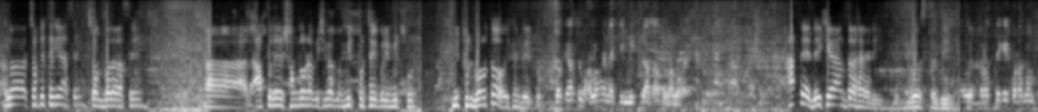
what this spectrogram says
এগুলো চকের থেকে আছে চক বাজার আছে। আর আতরের সংগ্রহটা বেশিরভাগ মিটফুট থেকে করি মিটফুট মিটফুট বড় তো ওইখান থেকে একটু চকের আতর ভালো হয় নাকি মিত্রাত আতর ভালো হয়? আছে দেখে আনতে হয় আর কি বুঝতে জি কটার থেকে কটা পর্যন্ত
